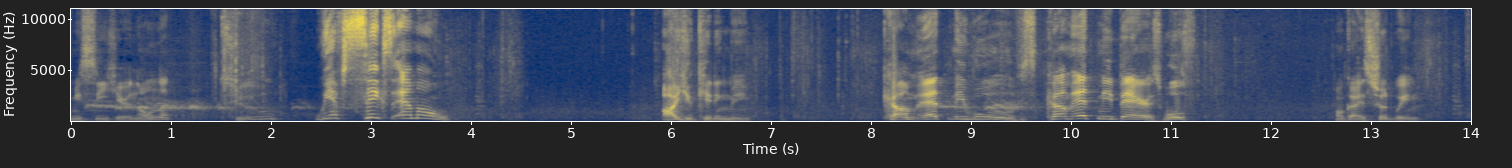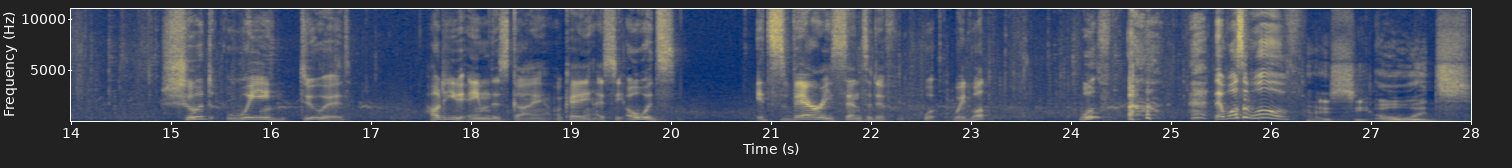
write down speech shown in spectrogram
me see here. No, not two. We have six ammo! Are you kidding me? Come at me, wolves! Come at me, bears! Wolf! Oh, guys, should we? Should we do it? How do you aim this guy? Okay, I see. Oh, it's... It's very sensitive. W wait, what? Wolf? there was a wolf! I see. Oh, it's...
